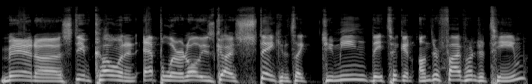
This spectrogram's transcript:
man, uh, Steve Cohen and Eppler and all these guys stink. And it's like, do you mean they took an under 500 team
